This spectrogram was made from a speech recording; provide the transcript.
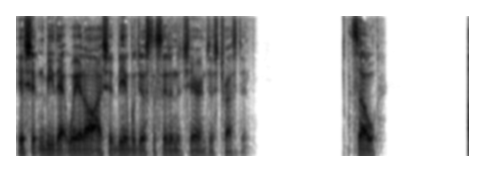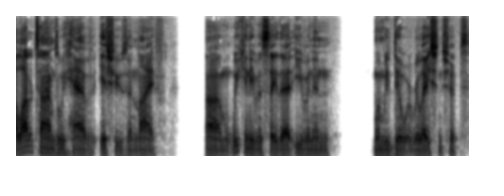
It shouldn't be that way at all. I should be able just to sit in the chair and just trust it. So, a lot of times we have issues in life. Um, we can even say that even in when we deal with relationships.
